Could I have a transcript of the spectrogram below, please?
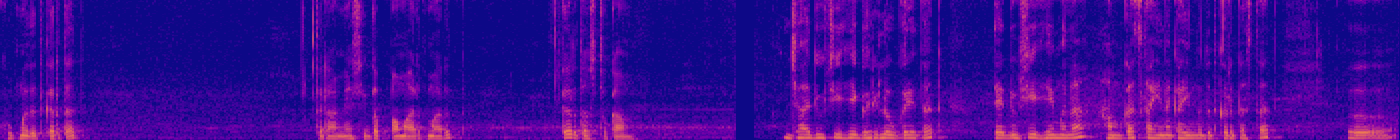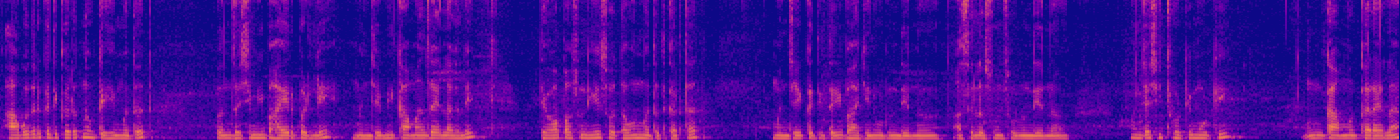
खूप मदत करतात. तर आम्ही असे गप्पा मारत मारत करत असतो काम. ज्या दिवशी हे घरी लवकर येतात त्या दिवशी हे मला हमखास काही ना काही मदत करत असतात. अगोदर कधी करत नव्हते हे मदत पण जशी मी बाहेर पडले म्हणजे मी कामाला जायला लागले तेव्हापासून हे स्वतःहून मदत करतात. म्हणजे कधीतरी भाजी निवडून देणं असं लसूण सोलून देणं. म्हणजे अशी छोटी मोठी कामं करायला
